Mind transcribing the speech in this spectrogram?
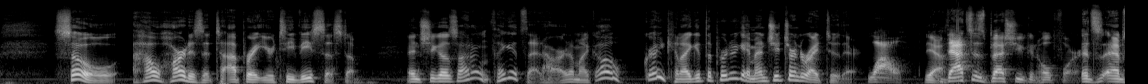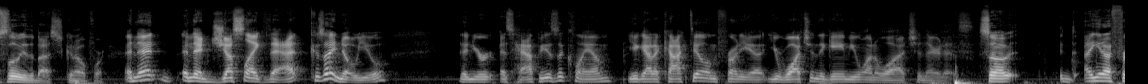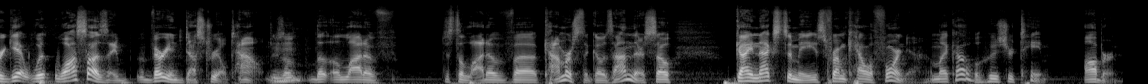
"So, how hard is it to operate your TV system?" And she goes, "I don't think it's that hard." I'm like, "Oh, great. Can I get the Purdue game?" And she turned it right to there. Wow. Yeah. That's as best you can hope for. It's absolutely the best you can hope for. And then and then just like that, because I know you, then you're as happy as a clam. You got a cocktail in front of you. You're watching the game you want to watch, and there it is. So, you know, I forget. Wa- Wausau is a very industrial town. There's a, a lot of, just a lot of uh, commerce that goes on there. So, guy next to me is from California. I'm like, oh, who's your team? Auburn.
